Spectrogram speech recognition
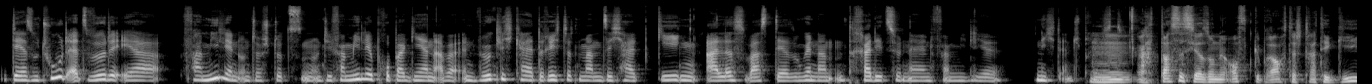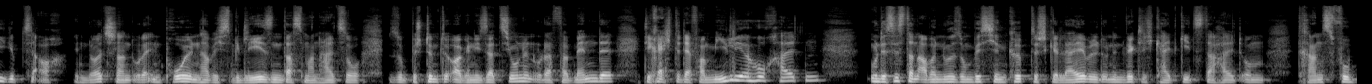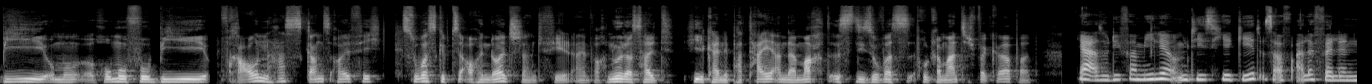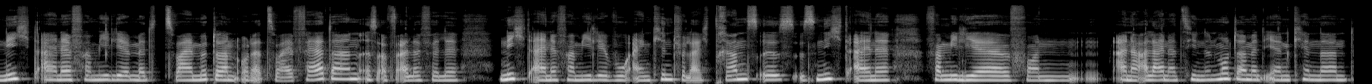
der so tut, als würde er Familien unterstützen und die Familie propagieren, aber in Wirklichkeit richtet man sich halt gegen alles, was der sogenannten traditionellen Familie nicht entspricht. Mhm. Ach, das ist ja so eine oft gebrauchte Strategie, gibt's ja auch in Deutschland oder in Polen habe ich gelesen, dass man halt so, so bestimmte Organisationen oder Verbände die Rechte der Familie hochhalten. Und es ist dann aber nur so ein bisschen kryptisch gelabelt und in Wirklichkeit geht's da halt um Transphobie, um Homophobie, Frauenhass ganz häufig. Sowas gibt's ja auch in Deutschland viel einfach. Nur, dass halt hier keine Partei an der Macht ist, die sowas programmatisch verkörpert. Ja, also die Familie, um die es hier geht, ist auf alle Fälle nicht eine Familie mit zwei Müttern oder zwei Vätern, ist auf alle Fälle nicht eine Familie, wo ein Kind vielleicht trans ist, ist nicht eine Familie von einer alleinerziehenden Mutter mit ihren Kindern.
